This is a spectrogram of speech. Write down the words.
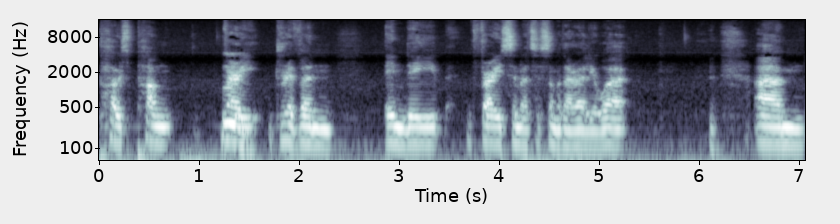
post punk, very driven indie, very similar to some of their earlier work. Um,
